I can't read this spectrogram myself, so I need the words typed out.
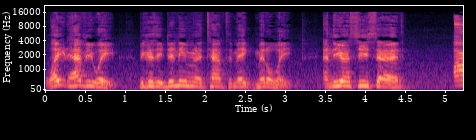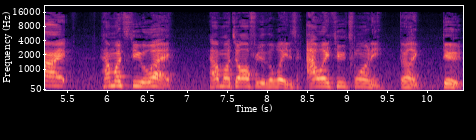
light heavyweight because he didn't even attempt to make middleweight. And the UFC said, "All right, how much do you weigh? How much offer you the weight?" It's I weigh two twenty. They're like, "Dude,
